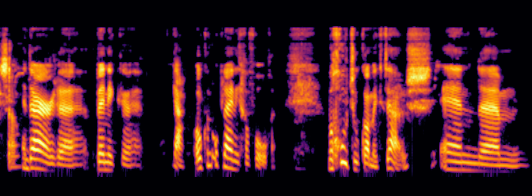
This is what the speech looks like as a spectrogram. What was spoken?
Zo. En daar uh, ben ik uh, ja, ook een opleiding gaan volgen. Maar goed, toen kwam ik thuis. En, um,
